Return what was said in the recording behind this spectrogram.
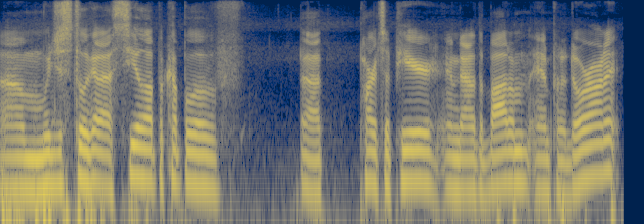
Um, we just still got to seal up a couple of uh, parts up here and down at the bottom and put a door on it.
